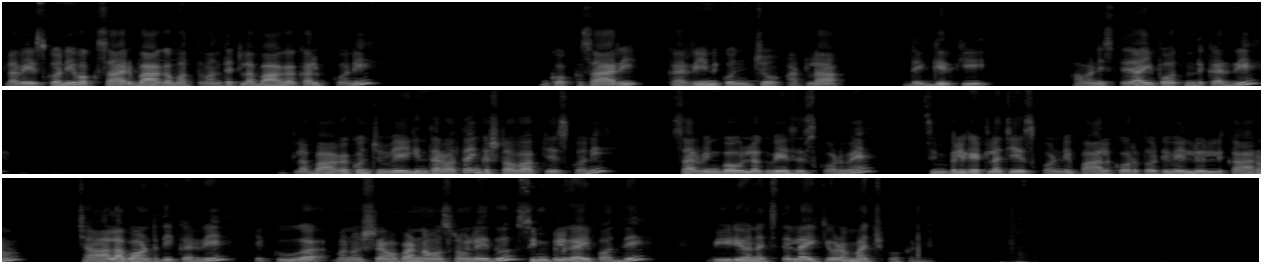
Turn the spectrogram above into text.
ఇట్లా వేసుకొని ఒకసారి బాగా మొత్తం అంతా ఇట్లా బాగా కలుపుకొని ఇంకొకసారి కర్రీని కొంచెం అట్లా దగ్గరికి అవనిస్తే అయిపోతుంది కర్రీ. ఇట్లా బాగా కొంచెం వేగిన తర్వాత ఇంకా స్టవ్ ఆఫ్ చేసుకొని సర్వింగ్ బౌల్లోకి వేసేసుకోవడమే. సింపుల్గా ఇట్లా చేసుకోండి. పాలకూరతోటి వెల్లుల్లి కారం. చాలా బాగుంటుంది ఈ కర్రీ. ఎక్కువగా మనం శ్రమ పడిన అవసరం లేదు. సింపుల్గా అయిపోద్ది. వీడియో నచ్చితే లైక్ ఇవ్వడం మర్చిపోకండి.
